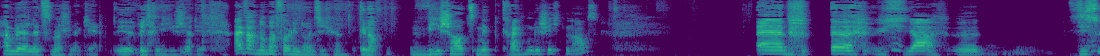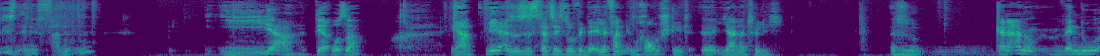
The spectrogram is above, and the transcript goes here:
haben wir ja letztes Mal schon erklärt. Äh, Richtig, ja. Einfach nochmal Folge 90 hören. Genau. Wie schaut's mit Krankengeschichten aus? Ähm, äh, ja, äh, siehst du diesen Elefanten? Ja, der Rosa. Ja, nee, also es ist tatsächlich so, wenn der Elefant im Raum steht, äh, ja, natürlich. Also, keine Ahnung, wenn du,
